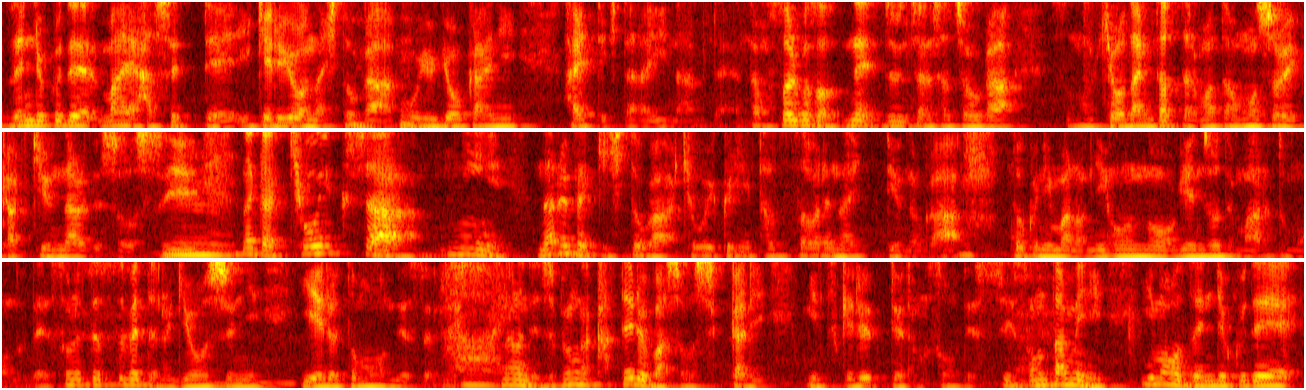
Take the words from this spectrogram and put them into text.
全力で前走っていけるような人がこういう業界に入ってきたらいいなみたいな。多分それこそね純ちゃん社長がその教壇に立ったらまた面白い学級になるでしょうし、うん。なんか教育者になるべき人が教育に携われないっていうのが、特に今の日本の現状でもあると思うのでそれって全ての業種に言えると思うんですよね、はい。なので自分が勝てる場所をしっかり見つけるっていうのもそうですしそのために今を全力で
